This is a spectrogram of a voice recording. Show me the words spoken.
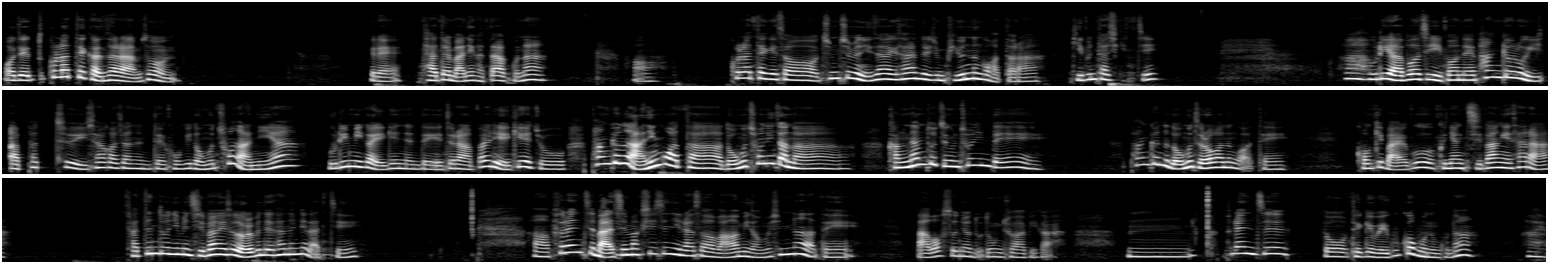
어제 콜라텍 간 사람 손. 그래, 다들 많이 갔다 왔구나. 어. 콜라텍에서 춤추면 이상하게 사람들이 좀 비웃는 것 같더라. 기분 탓이겠지? 아, 우리 아버지 이번에 판교로 이, 아파트 이사 가자는데 거기 너무 촌 아니야? 우리미가 얘기했는데 얘들아 빨리 얘기해줘. 판교는 아닌 것 같아. 너무 촌이잖아. 강남도 지금 촌인데 판교는 너무 들어가는 것 같아. 거기 말고 그냥 지방에 살아. 같은 돈이면 지방에서 넓은 데 사는 게 낫지. 아, 프렌즈 마지막 시즌이라서 마음이 너무 심란하대. 마법소녀 노동조합이가. 음, 프렌즈, 너 되게 외국 거 보는구나? 아휴.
